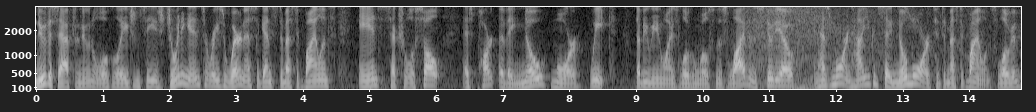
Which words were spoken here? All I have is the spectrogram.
New this afternoon, a local agency is joining in to raise awareness against domestic violence and sexual assault as part of a No More Week. WENY's Logan Wilson is live in the studio and has more on how you can say no more to domestic violence. Logan?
